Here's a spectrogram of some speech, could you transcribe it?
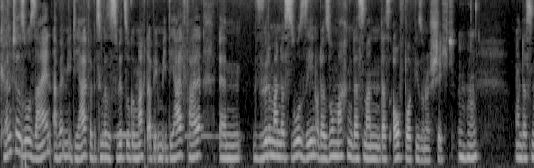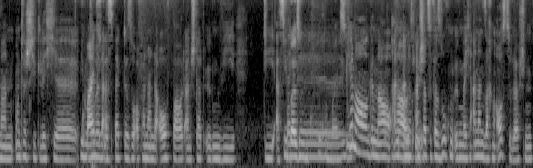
Könnte so sein, aber im Idealfall, beziehungsweise es wird so gemacht, aber im Idealfall ähm, würde man das so sehen oder so machen, dass man das aufbaut wie so eine Schicht. Mhm. Und dass man unterschiedliche kulturelle Aspekte so aufeinander aufbaut, anstatt irgendwie die Aspekte. Wie bei so einem Kuchen meinst du? Genau, genau. An, ah, okay. Anstatt zu versuchen, irgendwelche anderen Sachen auszulöschen,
